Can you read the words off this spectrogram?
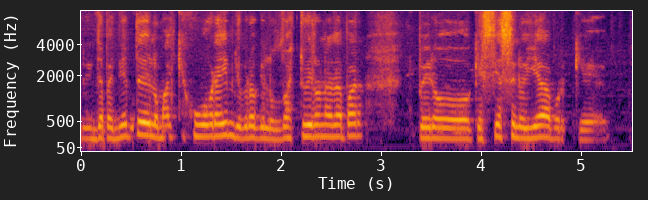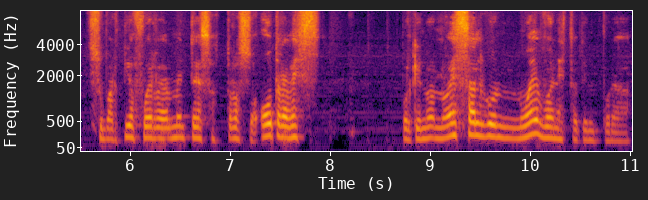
independiente de lo mal que jugó Brahim, yo creo que los dos estuvieron a la par, pero que sí se lo lleva porque su partido fue realmente desastroso. Otra vez, porque no, es algo nuevo en esta temporada.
